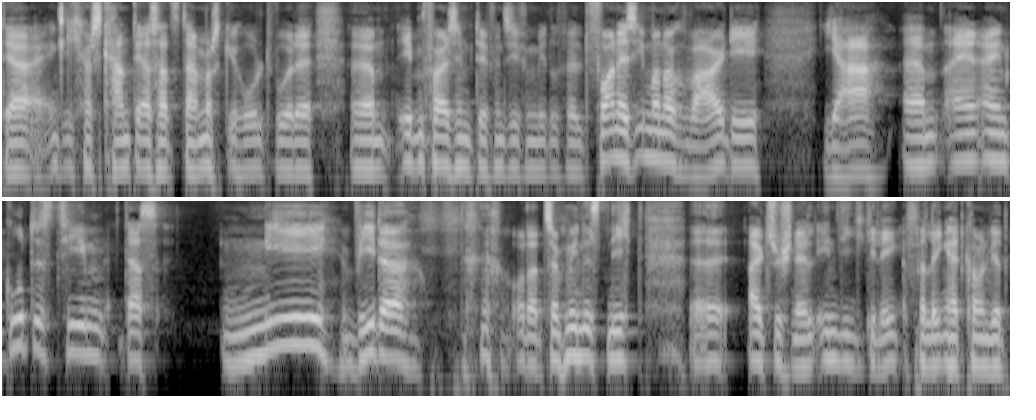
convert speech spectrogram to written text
der eigentlich als Kanteersatz damals geholt wurde, ähm, ebenfalls im defensiven Mittelfeld. Vorne ist immer noch Waldi. Ja, ähm, ein, ein gutes Team, das nie wieder oder zumindest nicht äh, allzu schnell in die Gelegen Verlegenheit kommen wird,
